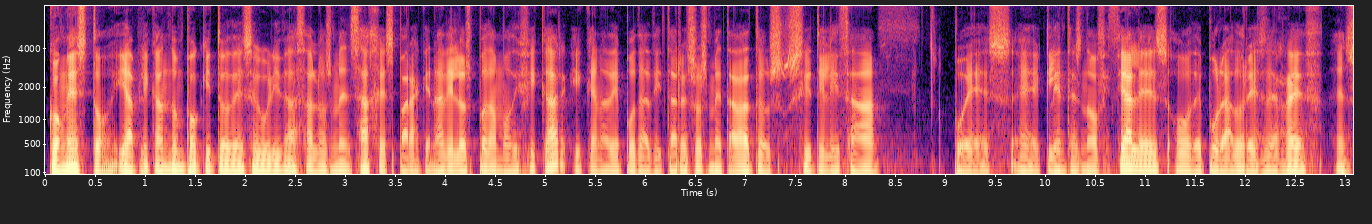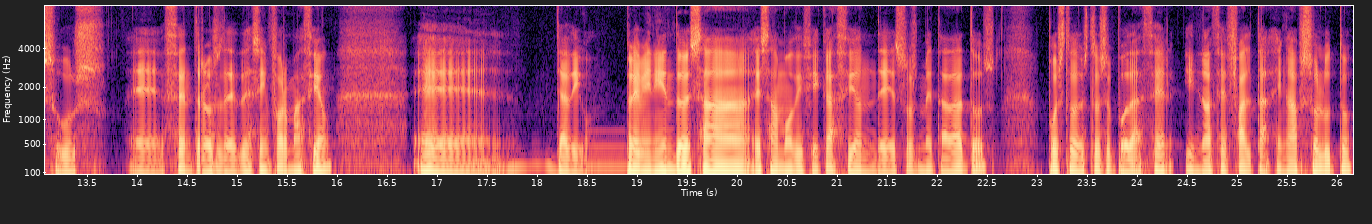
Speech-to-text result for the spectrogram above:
Con esto y aplicando un poquito de seguridad a los mensajes para que nadie los pueda modificar y que nadie pueda editar esos metadatos si utiliza pues eh, clientes no oficiales o depuradores de red en sus eh, centros de desinformación, eh, ya digo, previniendo esa, esa modificación de esos metadatos, pues todo esto se puede hacer y no hace falta en absoluto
